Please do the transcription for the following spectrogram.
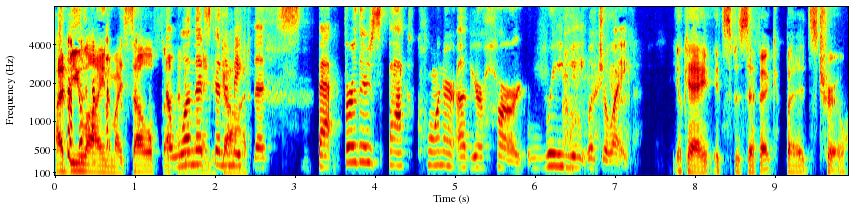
i'd be lying to myself The I'd one that's going to make the back, furthest back corner of your heart radiate Oh with joy. okay it's specific but it's true.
